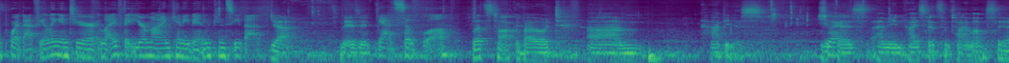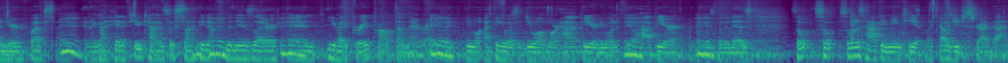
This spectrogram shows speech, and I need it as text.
support that feeling into your life that your mind can't even conceive of. Yeah, it's amazing. Yeah, it's so cool. Let's talk about um, happiness. Sure. Because I mean, I spent some time obviously on your website, mm-hmm. and I got hit a few times with signing up mm-hmm. for the newsletter. Mm-hmm. And you had a great prompt on there, right? Like you want, I think it was, do you want more happy or do you want to feel happier? I think is what it is. So, so, so, what does happy mean to you? Like, how would you describe that?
